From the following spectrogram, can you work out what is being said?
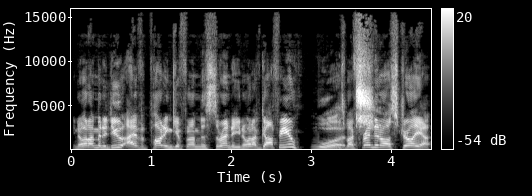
You know what I'm going to do? I have a parting gift when I'm going to surrender. You know what I've got for you? What? It's my friend in Australia,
